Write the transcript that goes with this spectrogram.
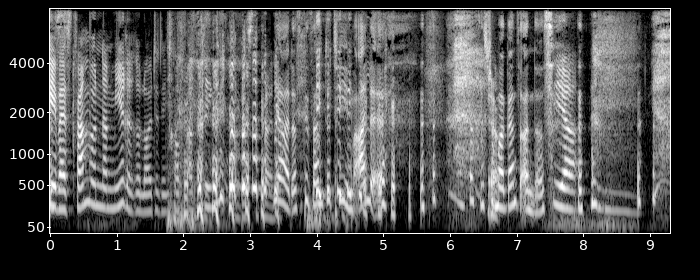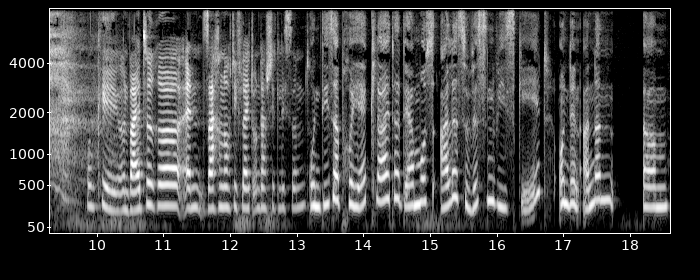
Okay, bei Scrum würden dann mehrere Leute den Kopf abkriegen. ja, das gesamte Team, alle. Das ist schon ja. mal ganz anders. Ja. Okay, und weitere äh, Sachen noch, die vielleicht unterschiedlich sind? Und dieser Projektleiter, der muss alles wissen, wie es geht und den anderen, ähm,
